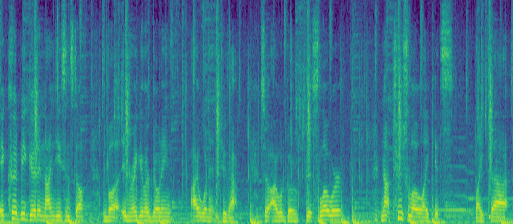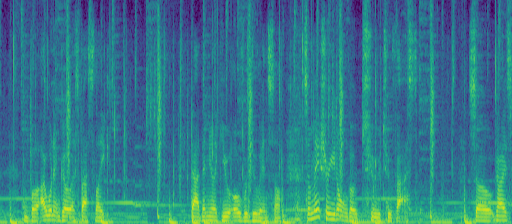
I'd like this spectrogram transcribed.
It could be good in 90s and stuff but in regular building i wouldn't do that. So i would go a bit slower. Not too slow like it's like that but i wouldn't go as fast like that. Then you're like you overdo it and stuff. So make sure you don't go too too fast. So guys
